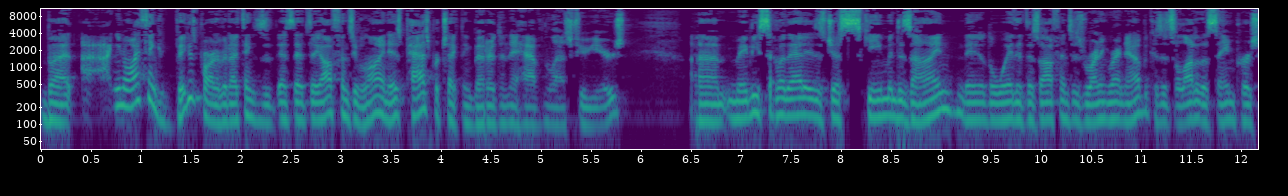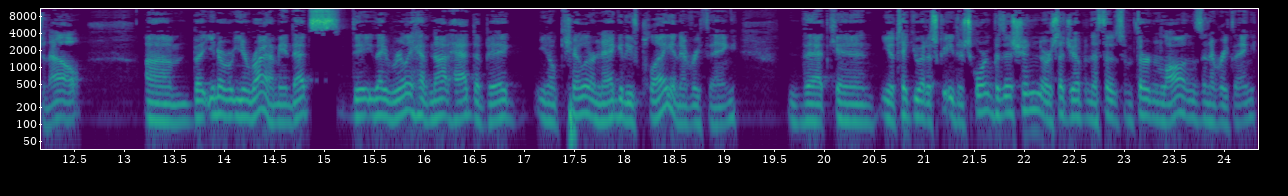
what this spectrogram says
But, I, you know, I think the biggest part of it, I think, is that the offensive line is pass protecting better than they have in the last few years. Um, maybe some of that is just scheme and design, the, the way that this offense is running right now, because it's a lot of the same personnel. Um, but you know, you're right. I mean, that's they, they really have not had the big, you know, killer negative play and everything that can you know take you out of either scoring position or set you up into th- some third and longs and everything.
